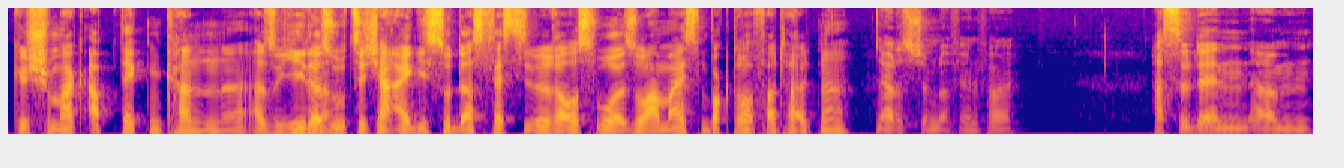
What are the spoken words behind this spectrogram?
Geschmack abdecken kann, ne? Also jeder ja. sucht sich ja eigentlich so das Festival raus, wo er so am meisten Bock drauf hat halt, ne? Ja, das stimmt auf jeden Fall. Hast du denn ähm,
